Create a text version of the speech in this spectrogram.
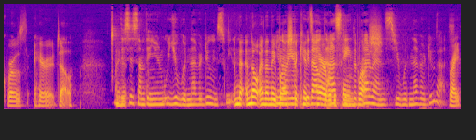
gross hair gel. I This is something you you would never do in Sweden. No, no and then they You know, brush you- the kid's hair with the same the brush, parents, you would never do that. right?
